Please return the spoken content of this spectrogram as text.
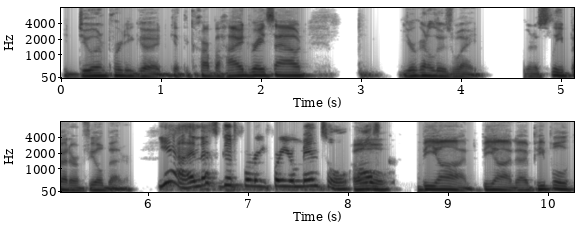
you're doing pretty good. Get the carbohydrates out, you're going to lose weight. You're going to sleep better and feel better. Yeah, and that's good for for your mental. Oh, also beyond beyond. Uh, people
